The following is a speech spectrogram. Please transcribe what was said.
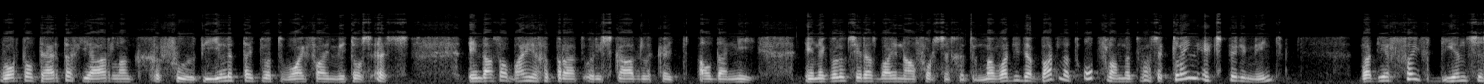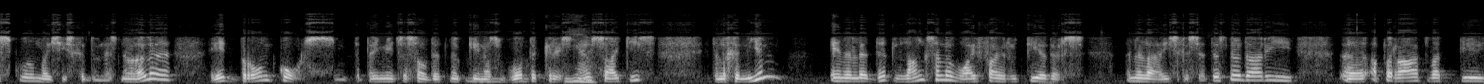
word al 30 jaar lank gevoer, die hele tyd wat Wi-Fi met ons is. En daar's al baie gepraat oor die skadelikheid al dan nie. En ek wil ook sê daar's baie navorsing gedoen, maar wat die debat laat opvlam, dit was 'n klein eksperiment wat deur vyf Deense skoolmeisies gedoen is. Nou hulle het bronkors. Party mense sal dit nou ken as watercress, ja. nou saaitjies. Het hulle geneem en hulle dit langs hulle Wi-Fi roteerders in hulle huis gesit. Dis nou daardie uh, apparaat wat die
